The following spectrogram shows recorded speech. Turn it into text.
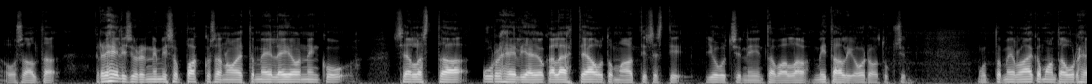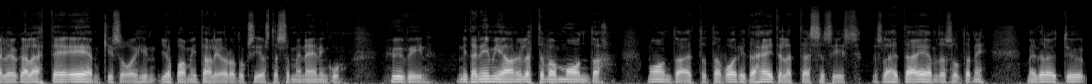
osalta. Rehellisyyden nimissä on pakko sanoa, että meillä ei ole niin kuin sellaista urheilijaa, joka lähtee automaattisesti Juutsiniin tavallaan mitaliodotuksin. Mutta meillä on aika monta urheilijaa, joka lähtee EM-kisoihin jopa mitaliodotuksiin, jos tässä menee niin kuin hyvin. Niitä nimiä on yllättävän monta, monta että tota, voi niitä heitellä tässä siis. Jos lähdetään EM-tasolta, niin meiltä löytyy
